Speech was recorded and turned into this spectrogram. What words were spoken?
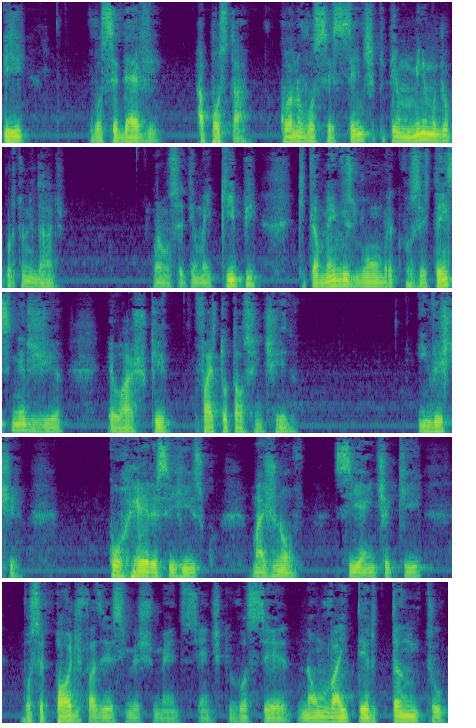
E você deve apostar. Quando você sente que tem um mínimo de oportunidade, quando você tem uma equipe que também vislumbra, que você tem sinergia, eu acho que faz total sentido investir. Correr esse risco, mas, de novo, ciente que você pode fazer esse investimento, ciente que você não vai ter tanto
